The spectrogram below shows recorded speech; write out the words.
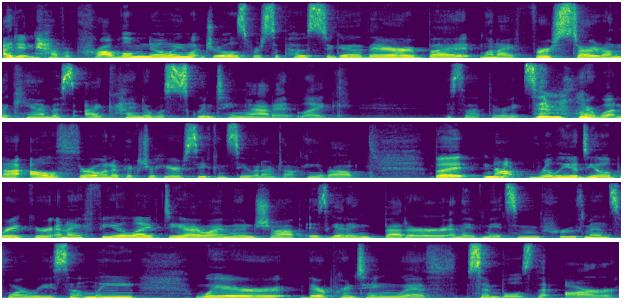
I didn't have a problem knowing what drills were supposed to go there, but when I first started on the canvas, I kind of was squinting at it like is that the right symbol or whatnot? I'll throw in a picture here so you can see what I'm talking about but not really a deal breaker. And I feel like DIY Moonshop is getting better and they've made some improvements more recently where they're printing with symbols that are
